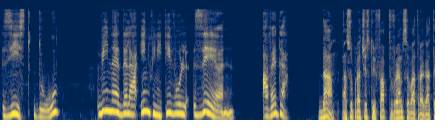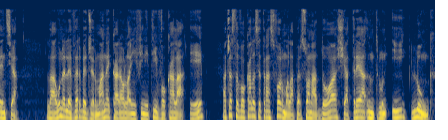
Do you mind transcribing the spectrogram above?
siehst du, vine de la infinitivul sehen, a vedea. Da, asupra acestui fapt vroiam să vă atrag atenția. La unele verbe germane care au la infinitiv vocala e, această vocală se transformă la persoana a doua și a treia într-un i lung.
